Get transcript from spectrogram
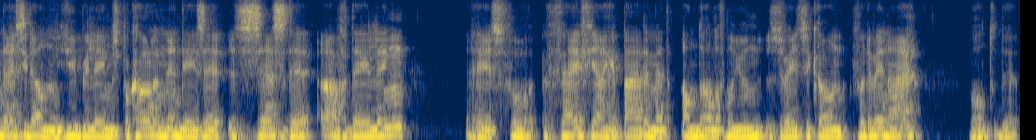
En daar is hij dan, jubileumspokalen in deze zesde afdeling. Race voor vijfjarige paarden met anderhalf miljoen Zweedse kroon voor de winnaar. Rond de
